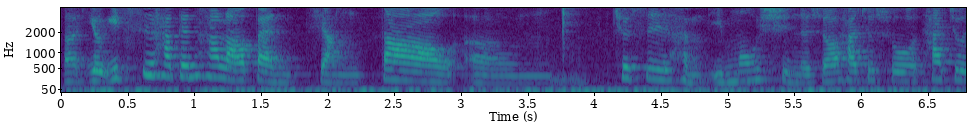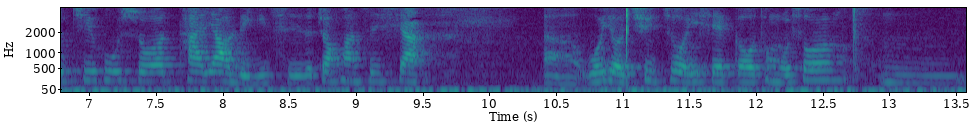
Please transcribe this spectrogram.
呃有一次他跟他老板讲到，嗯，就是很 emotion 的时候，他就说，他就几乎说他要离职的状况之下。呃，我有去做一些沟通。我说，嗯，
